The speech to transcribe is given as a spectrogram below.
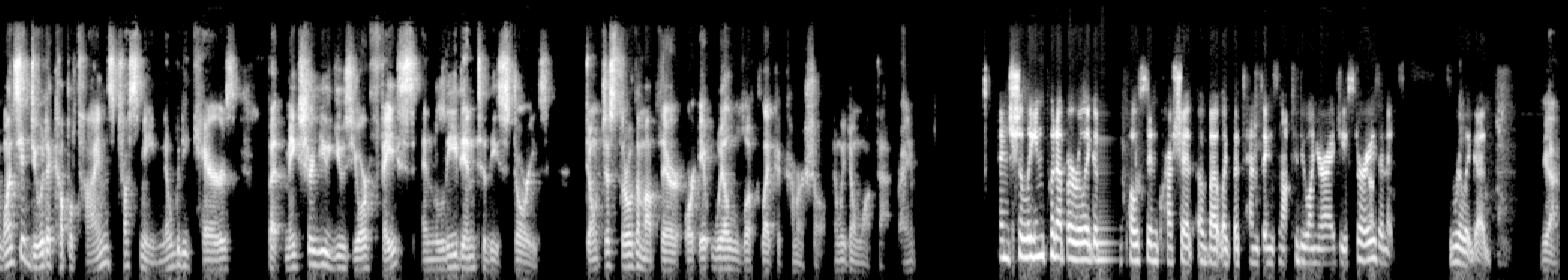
once you do it a couple times, trust me, nobody cares. But make sure you use your face and lead into these stories. Don't just throw them up there, or it will look like a commercial. And we don't want that, right? And Chalene put up a really good post in Crush It about like the 10 things not to do on your IG stories, and it's really good. Yeah.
